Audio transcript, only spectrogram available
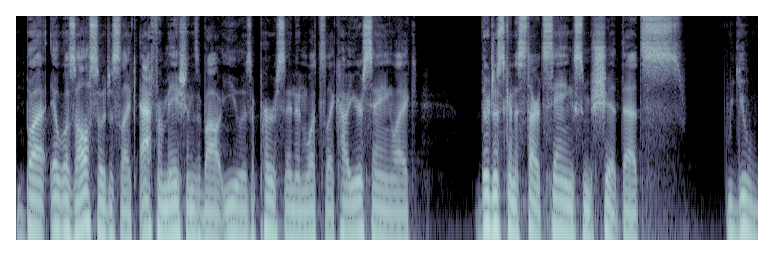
but it was also just like affirmations about you as a person and what's like how you're saying like they're just gonna start saying some shit that's you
